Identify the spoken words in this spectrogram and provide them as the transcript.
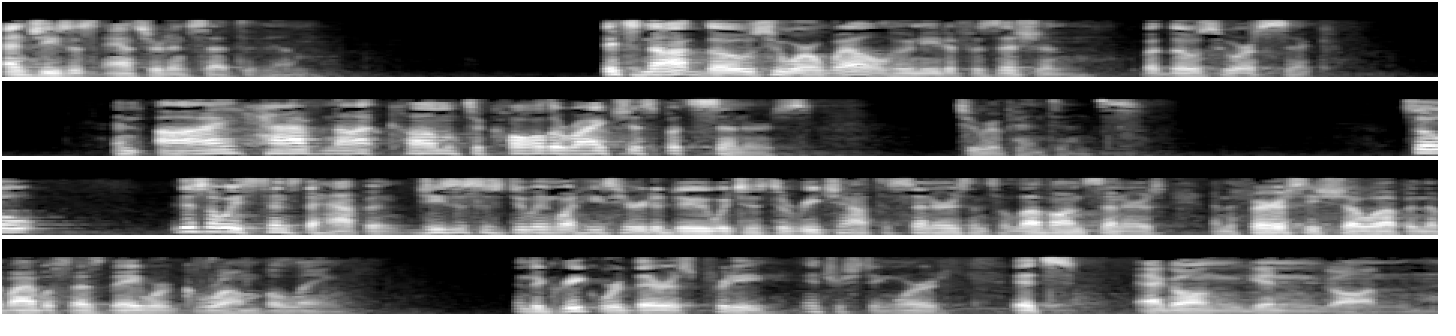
And Jesus answered and said to them, It's not those who are well who need a physician, but those who are sick. And I have not come to call the righteous, but sinners to repentance. So, this always tends to happen. Jesus is doing what he's here to do, which is to reach out to sinners and to love on sinners. And the Pharisees show up, and the Bible says they were grumbling. And the Greek word there is a pretty interesting word. It's Egon Gingon.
